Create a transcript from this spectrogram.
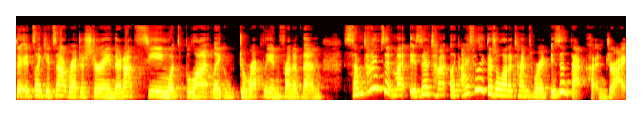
it's like it's not registering they're not seeing what's blind like directly in front of them. Sometimes it might is there time like i feel like there's a lot of times where it isn't that cut and dry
